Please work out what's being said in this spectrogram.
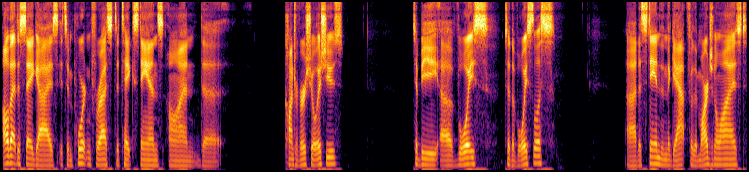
all that to say, guys, it's important for us to take stands on the controversial issues to be a voice to the voiceless, uh, to stand in the gap for the marginalized,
